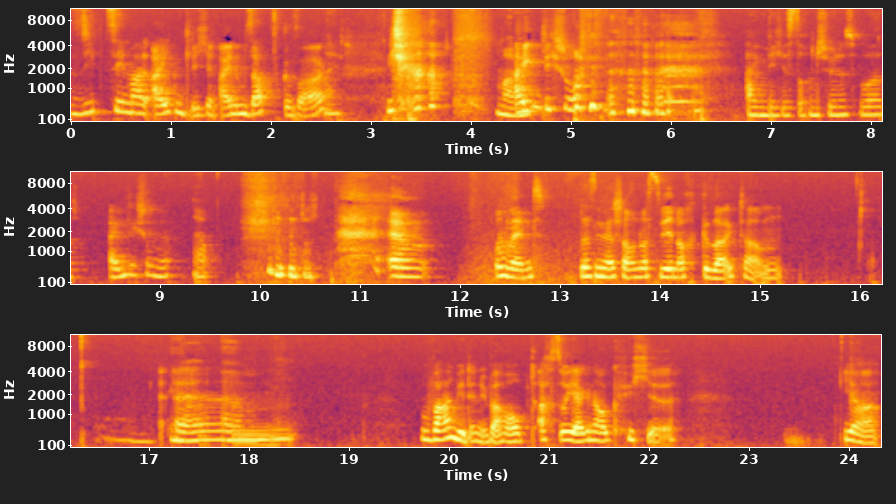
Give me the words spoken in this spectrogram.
17 Mal eigentlich in einem Satz gesagt. Mann. Eigentlich schon. Eigentlich ist doch ein schönes Wort. Eigentlich schon, ja. Ja. ähm, Moment. Lassen wir schauen, was wir noch gesagt haben. Ja, ähm, ähm, wo waren wir denn überhaupt? Ach so, ja, genau, Küche. Ja.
